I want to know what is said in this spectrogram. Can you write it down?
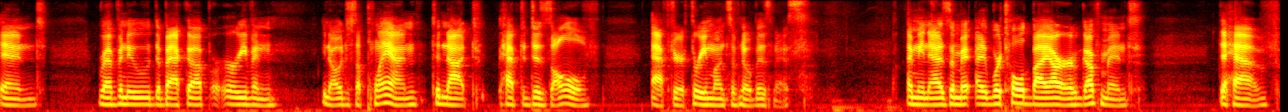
and revenue the back up or even, you know, just a plan to not have to dissolve after three months of no business. I mean, as a, we're told by our government to have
